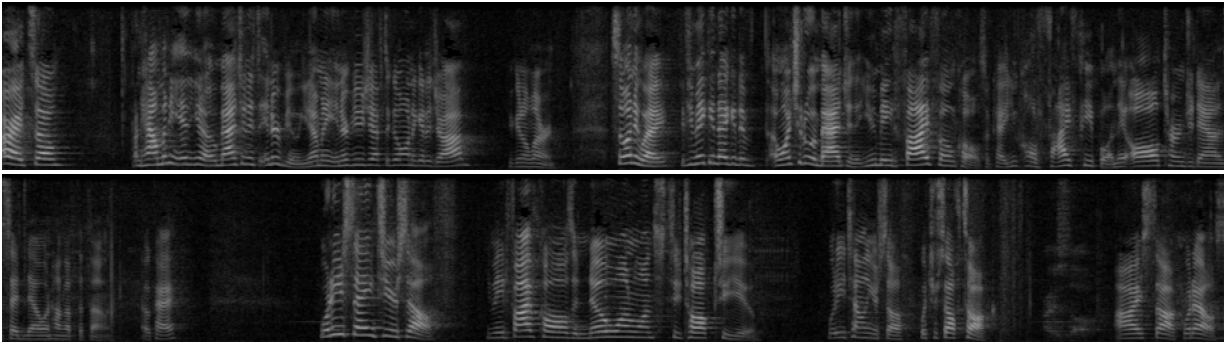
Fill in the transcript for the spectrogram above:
All right, so, and how many, you know, imagine it's interviewing. You know how many interviews you have to go on to get a job? You're going to learn. So, anyway, if you make a negative, I want you to imagine that you made five phone calls, okay? You called five people and they all turned you down and said no and hung up the phone, okay? What are you saying to yourself? You made five calls and no one wants to talk to you. What are you telling yourself? What's your self talk? I suck. What else?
